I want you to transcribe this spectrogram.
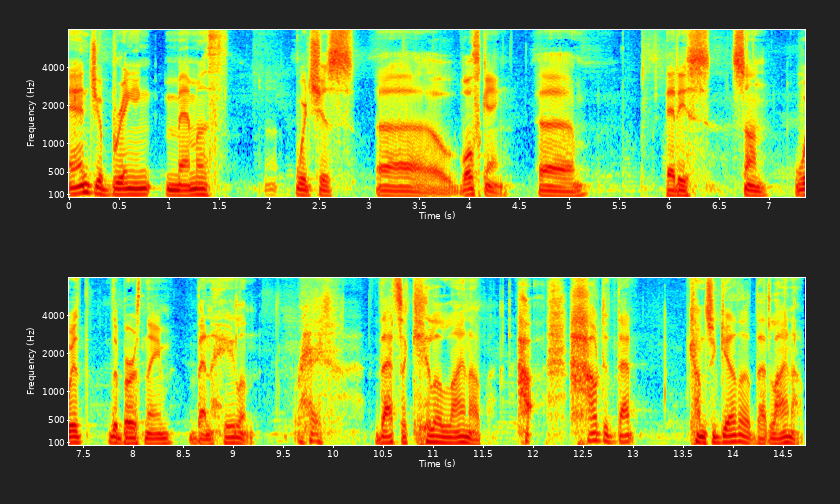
and you're bringing Mammoth, which is uh, Wolfgang. Uh, Eddie's son with the birth name Van Halen. Right. That's a killer lineup. How how did that come together? That lineup.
